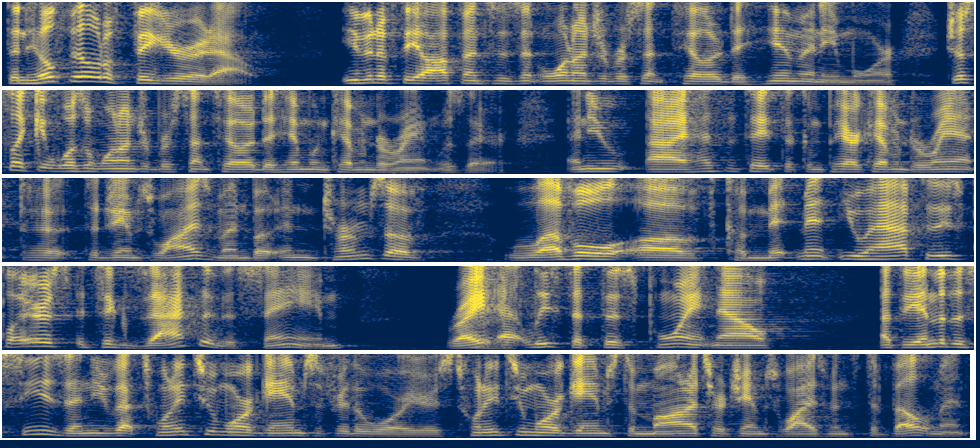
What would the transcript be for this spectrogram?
then he'll be able to figure it out even if the offense isn't 100% tailored to him anymore, just like it wasn't 100% tailored to him when Kevin Durant was there. And you, I hesitate to compare Kevin Durant to, to James Wiseman, but in terms of level of commitment you have to these players, it's exactly the same, right? right? At least at this point. Now, at the end of the season, you've got 22 more games if you're the Warriors, 22 more games to monitor James Wiseman's development.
